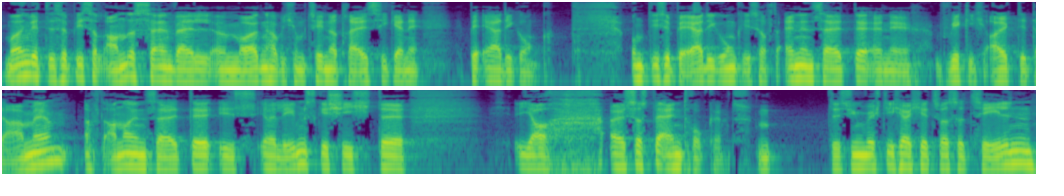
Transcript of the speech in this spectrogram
Morgen wird es ein bisschen anders sein, weil äh, morgen habe ich um 10.30 Uhr eine Beerdigung. Und diese Beerdigung ist auf der einen Seite eine wirklich alte Dame, auf der anderen Seite ist ihre Lebensgeschichte ja äußerst beeindruckend. Deswegen möchte ich euch jetzt was erzählen,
